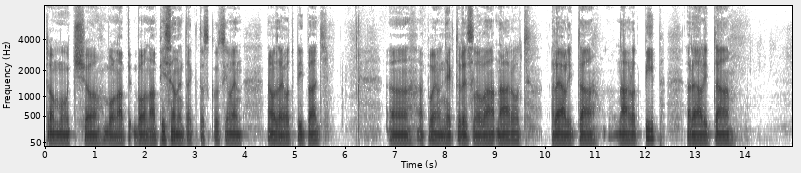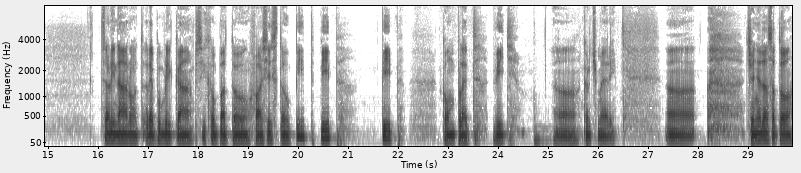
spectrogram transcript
tomu, čo bol napi- bolo napísané, tak to skúsim len naozaj odpípať uh, a poviem niektoré slova. Národ, realita, národ píp, realita, celý národ, republika, psychopatov, fašistov, píp, píp, píp, komplet, viď, uh, krčmery. Uh, čiže nedá sa to,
